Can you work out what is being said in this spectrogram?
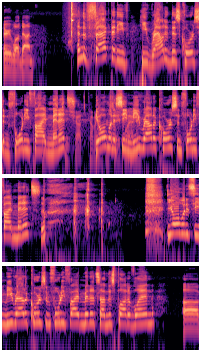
Very well done. And the fact that he he routed this course in 45 like minutes. You all want to see me route a course in 45 minutes? Do you all want to see me route a course in 45 minutes on this plot of land? Uh,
